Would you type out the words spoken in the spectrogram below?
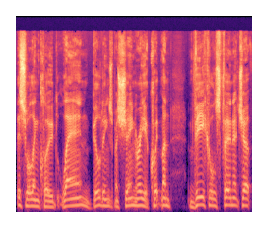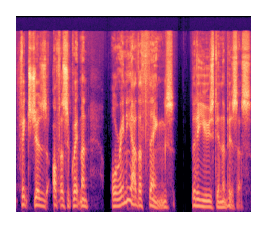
this will include land, buildings, machinery, equipment, vehicles, furniture, fixtures, office equipment, or any other things that are used in the business.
